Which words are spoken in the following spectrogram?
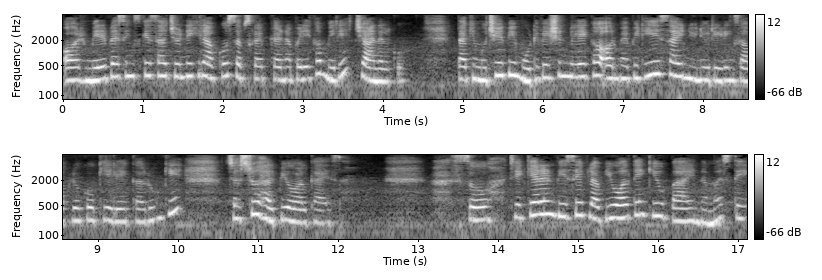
और मेरे ब्लेसिंग्स के साथ जुड़ने के लिए आपको सब्सक्राइब करना पड़ेगा मेरे चैनल को। ताकि मुझे भी मोटिवेशन मिलेगा और मैं भी ढेर सारी न्यू न्यू रीडिंग्स आप लोगों के लिए करूँगी। Just to help you all guys so take care and be safe love you all thank you bye नमस्ते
